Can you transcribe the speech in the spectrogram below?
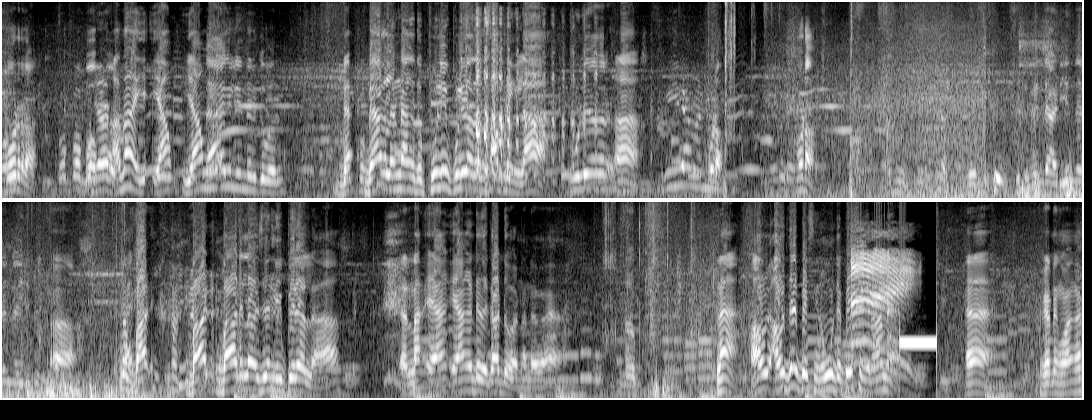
போடுறா. அதான் என் பேக்ல என்ன இருக்கு பாரு? பே- பேக்ல என்ன ஆகுது புளி புளி அதை சாப்பிட்றீங்களா? புளியோதரை. ஆ. போடா போடா. பாடிலாம் வச்சு நீ பிறல நான் என் என்கிட்ட இதை காட்டுவா நல்லவன். அவர் அவர் தான் பேசுங்க உங்கள்கிட்ட பேசுங்க நானே ஆ கேட்டுங்க வாங்க.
